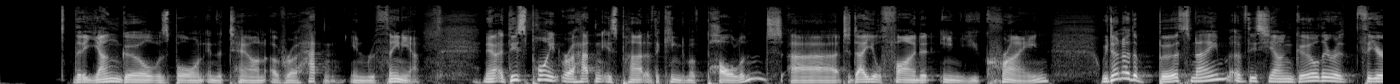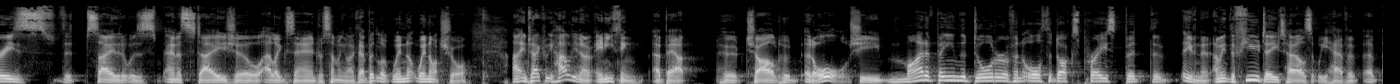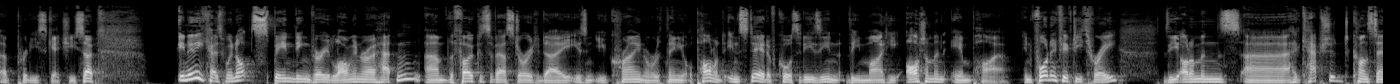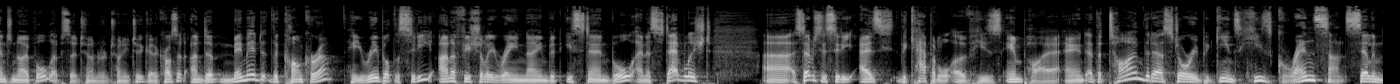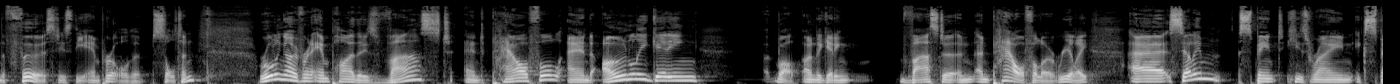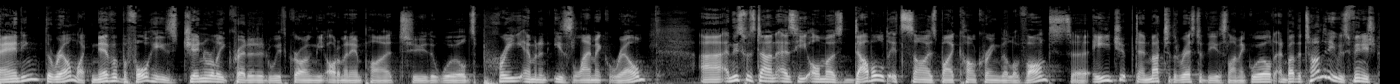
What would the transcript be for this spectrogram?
that a young girl was born in the town of Rohatyn in Ruthenia. Now, at this point, Rohatyn is part of the Kingdom of Poland. Uh, today, you'll find it in Ukraine. We don't know the birth name of this young girl. There are theories that say that it was Anastasia or Alexandra or something like that. But look, we're not, we're not sure. Uh, in fact, we hardly know anything about her childhood at all. She might have been the daughter of an Orthodox priest, but the, even then, I mean, the few details that we have are, are, are pretty sketchy. So in any case, we're not spending very long in Rohatyn. Um, the focus of our story today isn't Ukraine or Ruthenia or Poland. Instead, of course, it is in the mighty Ottoman Empire. In 1453, the Ottomans uh, had captured Constantinople, episode 222, get across it, under Mehmed the Conqueror. He rebuilt the city, unofficially renamed it Istanbul, and established uh, established the city as the capital of his empire. And at the time that our story begins, his grandson, Selim I, is the emperor or the sultan, ruling over an empire that is vast and powerful and only getting, well, only getting vaster and, and powerfuler, really. Uh, Selim spent his reign expanding the realm like never before. He's generally credited with growing the Ottoman Empire to the world's preeminent Islamic realm. Uh, and this was done as he almost doubled its size by conquering the Levant, uh, Egypt, and much of the rest of the Islamic world. And by the time that he was finished,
